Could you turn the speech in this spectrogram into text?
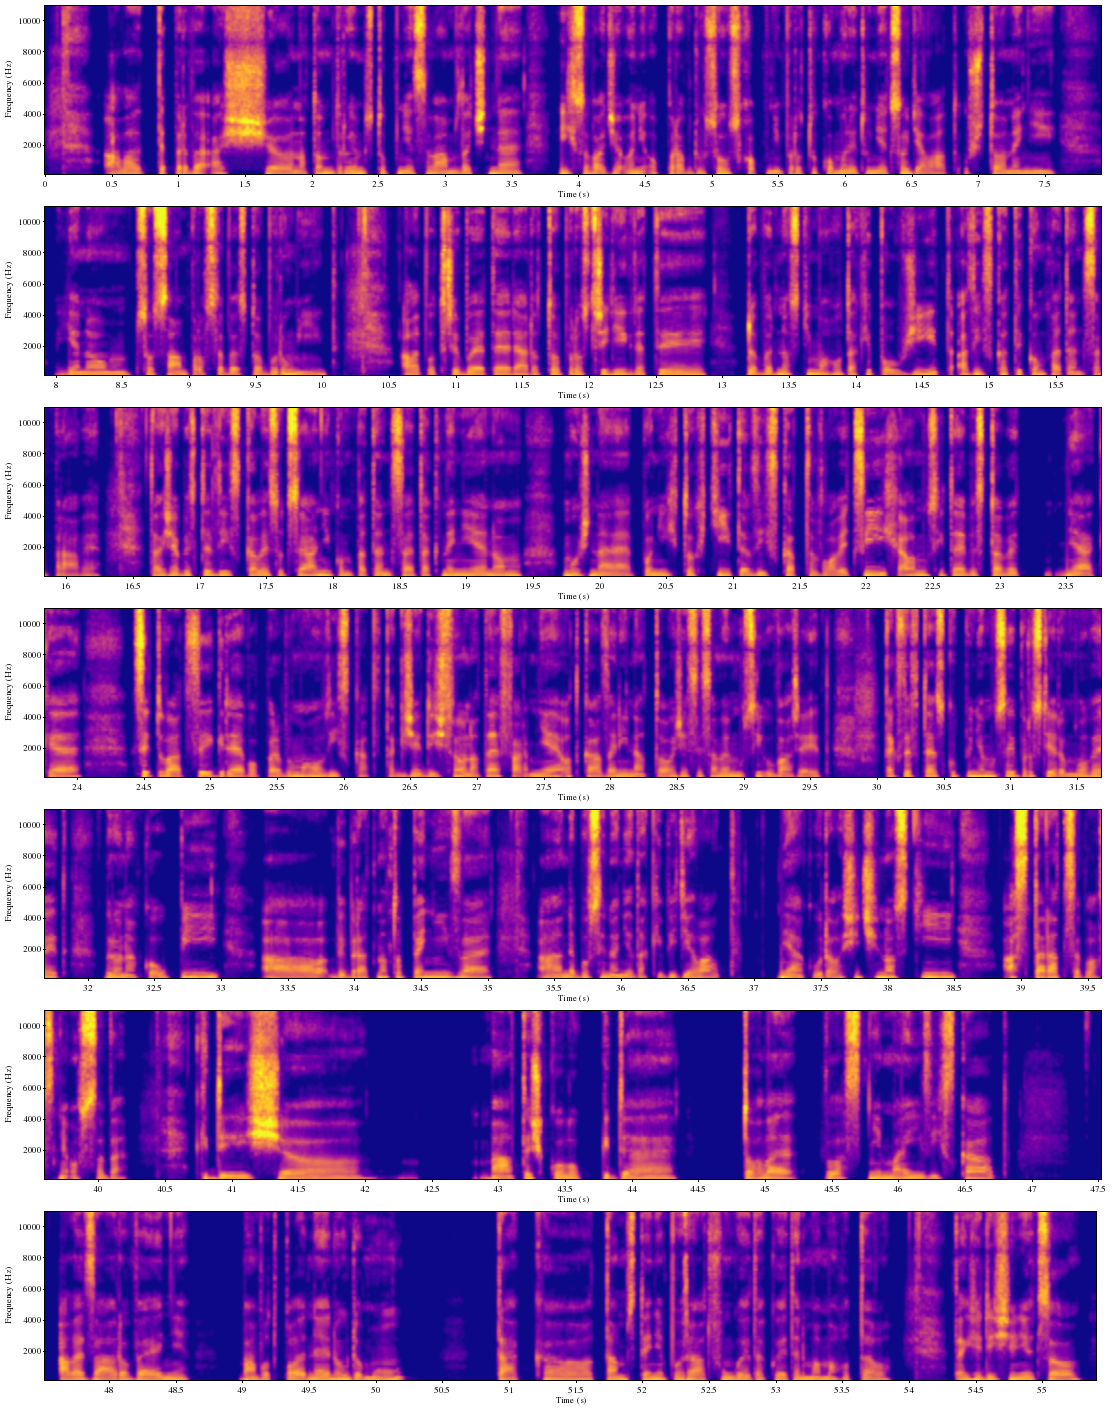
ale teprve až na tom druhém stupni se vám začne rýsovat, že oni opravdu jsou schopni pro tu komunitu něco dělat, už to není jenom, co sám pro sebe z toho budu mít, ale potřebujete je dát do toho prostředí, kde ty dovednosti mohou taky použít a získat ty kompetence právě. Takže abyste získali sociální kompetence, tak není jenom možné po nich to chtít získat v lavicích, ale musíte je vystavit nějaké situaci, kde opravdu mohou získat. Takže když jsou na té farmě odkázaný na to, že si sami musí uvařit, tak se v té skupině musí prostě domluvit, kdo nakoupí, a vybrat na to peníze, a nebo si na ně taky vydělat nějakou další činností a starat se vlastně o sebe. Když eh, máte školu, kde tohle vlastně mají získat, ale zároveň mám odpoledne jednou domů, tak eh, tam stejně pořád funguje takový ten mama hotel. Takže když je něco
